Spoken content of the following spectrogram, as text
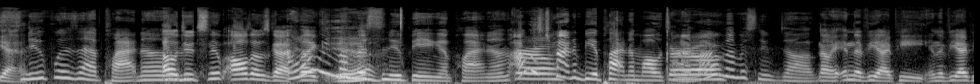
Yeah. Snoop was at Platinum. oh, dude, Snoop. All those guys. I don't like, remember Yeah. Snoop being a Platinum. I was trying to be a Platinum all the time. I Girl. remember Snoop Dogg. no, in the VIP, in the VIP,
